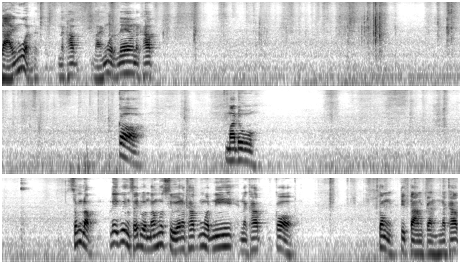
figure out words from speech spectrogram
หลายงวดนะครับ หลายงวดแล้วนะครับ ก็มาดู สำหรับเลขวิ่งสายด่วนบางหัวเสือนะครับ งวดนี้นะครับก็ต้องติดตามกันนะครับ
